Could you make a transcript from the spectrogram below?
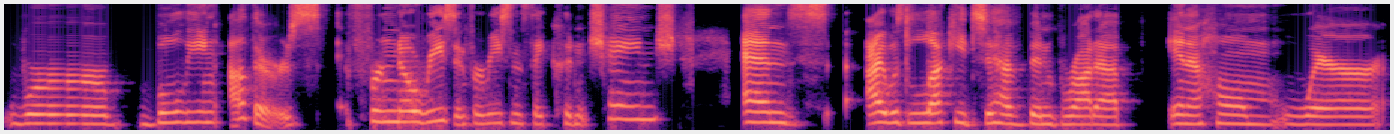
were bullying others for no reason, for reasons they couldn't change. And I was lucky to have been brought up in a home where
